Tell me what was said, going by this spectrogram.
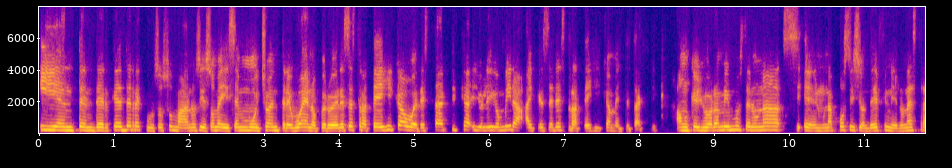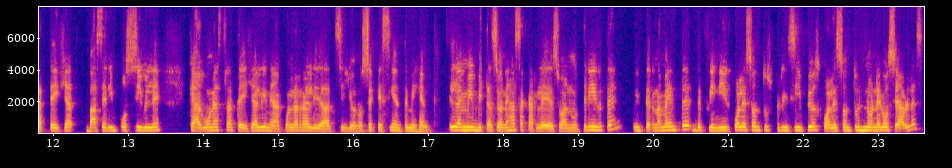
y entender que es de recursos humanos y eso me dice mucho entre, bueno, pero eres estratégica o eres táctica y yo le digo, mira, hay que ser estratégicamente táctica. Aunque yo ahora mismo esté en una, en una posición de definir una estrategia, va a ser imposible que haga una estrategia alineada con la realidad si yo no sé qué siente mi gente. La, mi invitación es a sacarle eso, a nutrirte internamente, definir cuáles son tus principios, cuáles son tus no negociables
